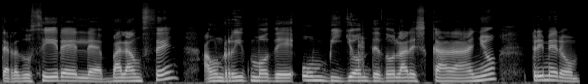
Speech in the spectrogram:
de reducir el balance a un ritmo de un billón de dólares cada año, primero,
